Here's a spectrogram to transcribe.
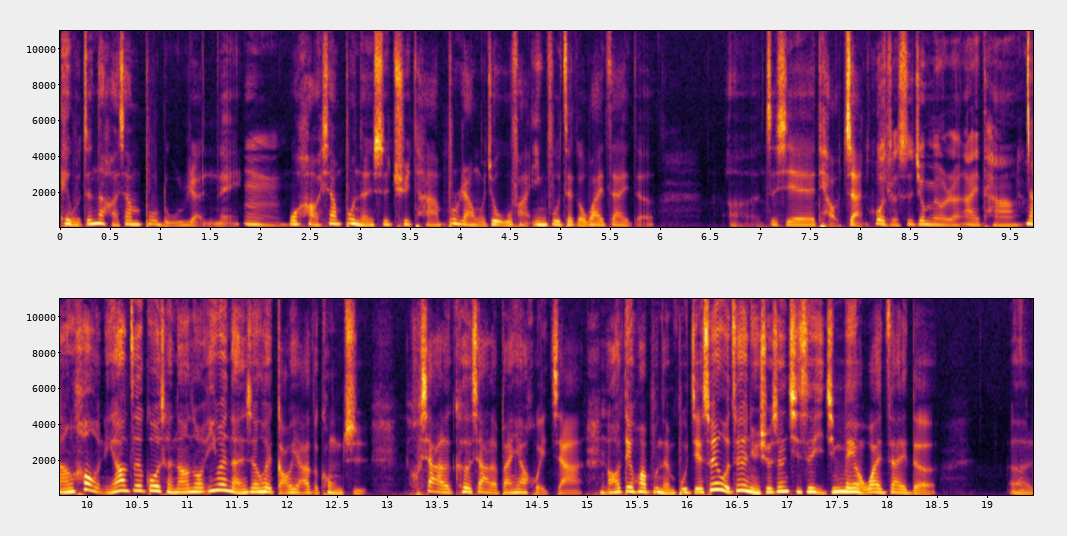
哎、欸，我真的好像不如人呢、欸。嗯，我好像不能失去他，不然我就无法应付这个外在的呃这些挑战，或者是就没有人爱他。然后你看这个过程当中，因为男生会高压的控制，下了课下了班要回家，然后电话不能不接，嗯、所以我这个女学生其实已经没有外在的呃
